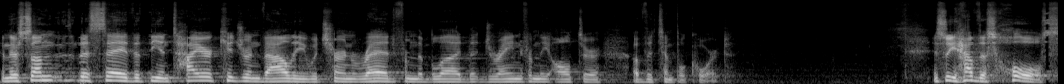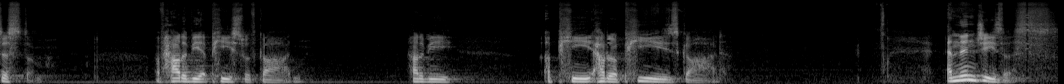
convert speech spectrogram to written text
And there's some that say that the entire Kidron Valley would turn red from the blood that drained from the altar of the temple court. And so you have this whole system of how to be at peace with God, how to be how to appease God. And then Jesus.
